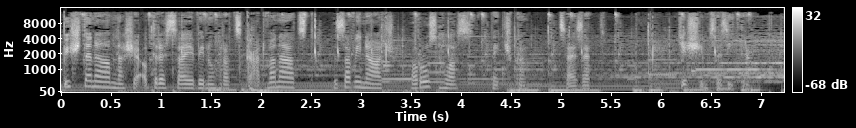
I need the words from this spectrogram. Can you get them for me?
pište nám, naše adresa je vinohradská12 zavináč rozhlas.cz. Těším se zítra.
